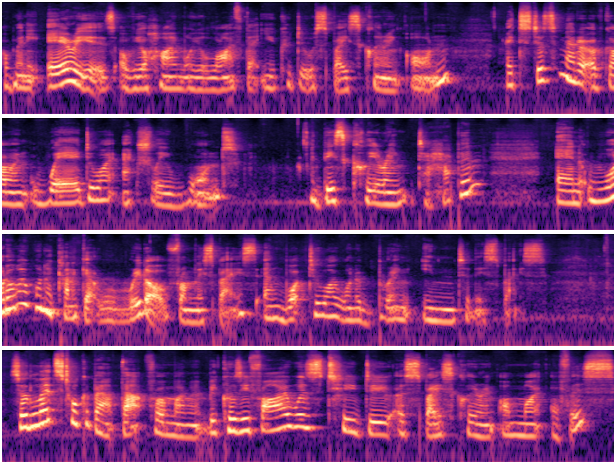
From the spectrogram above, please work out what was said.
or many areas of your home or your life that you could do a space clearing on. It's just a matter of going, where do I actually want this clearing to happen? And what do I want to kind of get rid of from this space? And what do I want to bring into this space? So let's talk about that for a moment because if I was to do a space clearing on my office,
